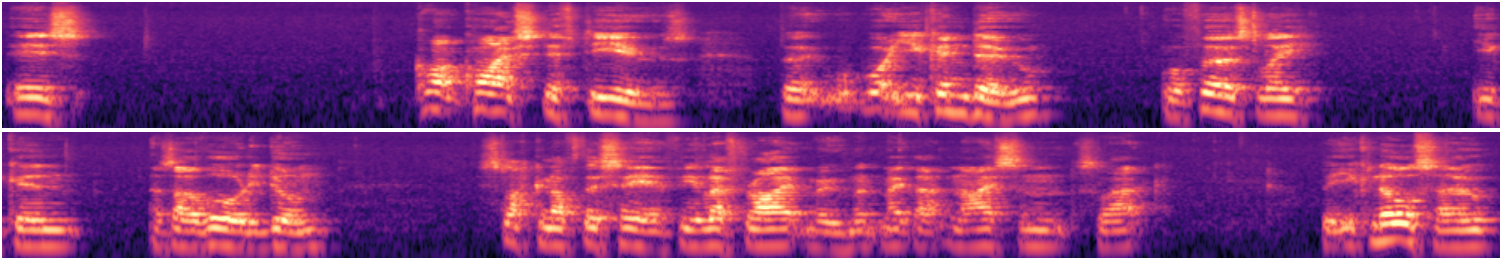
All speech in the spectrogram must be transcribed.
is quite quite stiff to use. But what you can do well firstly you can as I've already done slacken off this here for your left right movement make that nice and slack. But you can also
